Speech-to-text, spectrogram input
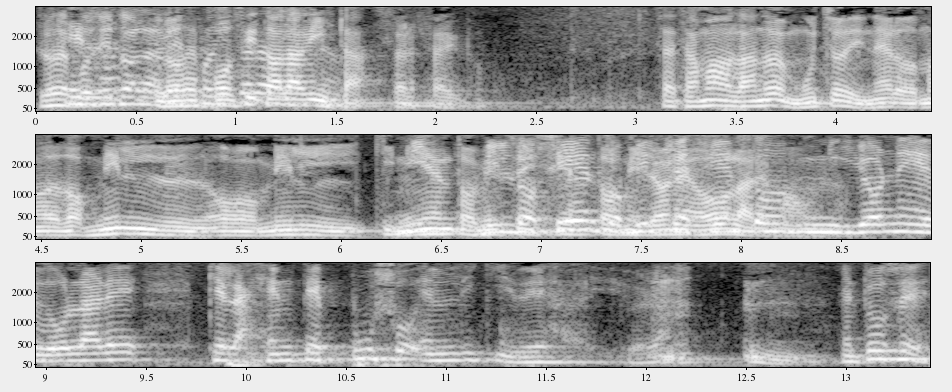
Los depósitos a la depósitos a la vista. vista, perfecto. O sea, estamos hablando de mucho dinero, ¿no? De 2.000 o 1.500, 1.600 1.200, millones de 1.300 dólares. más o menos. millones de dólares que la gente puso en liquidez ahí, ¿verdad? Entonces,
